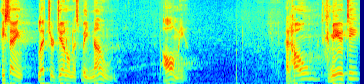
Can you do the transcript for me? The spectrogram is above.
He's saying let your gentleness be known to all men. At home, in the community,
